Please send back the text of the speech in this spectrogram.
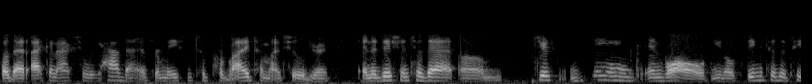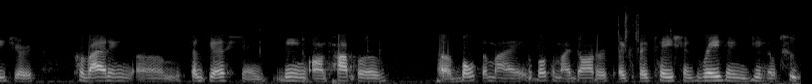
so that I can actually have that information to provide to my children. In addition to that, um, just being involved, you know, speaking to the teachers, providing um, suggestions, being on top of uh, both of my both of my daughters' expectations, raising you know two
